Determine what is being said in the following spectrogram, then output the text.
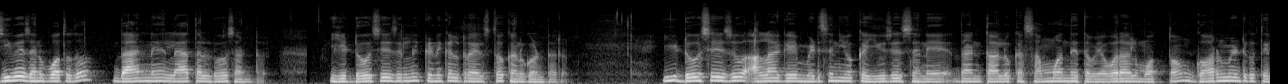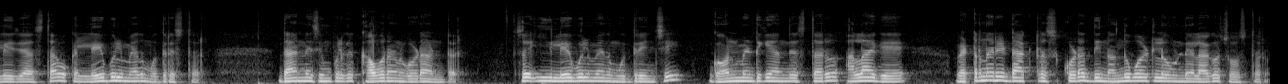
జీవే చనిపోతుందో దాన్నే లేతల్ డోస్ అంటారు. ఈ డోసేజ్ని క్లినికల్ ట్రయల్స్తో కనుగొంటారు. ఈ డోసేజు అలాగే మెడిసిన్ యొక్క యూజెస్ అనే దాని తాలూకా సంబంధిత వివరాలు మొత్తం గవర్నమెంట్కు తెలియజేస్తా ఒక లేబుల్ మీద ముద్రిస్తారు. దాన్ని సింపుల్గా కవర్ అని కూడా అంటారు. సో ఈ లేబుల్ మీద ముద్రించి గవర్నమెంట్కి అందిస్తారు. అలాగే వెటర్నరీ డాక్టర్స్ కూడా దీన్ని అందుబాటులో ఉండేలాగా చూస్తారు.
